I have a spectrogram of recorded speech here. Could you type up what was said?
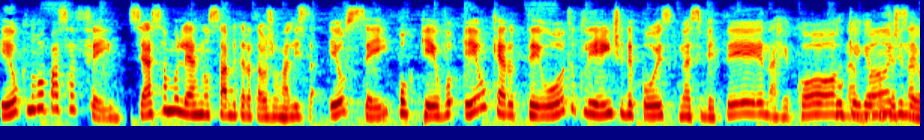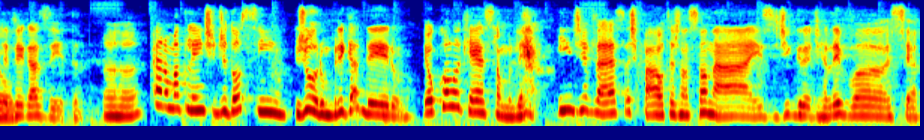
eu que não vou passar feio. Se essa mulher não sabe tratar o jornalista, eu sei, porque eu, vou, eu quero ter outro cliente depois no SBT, na Record, na Band, na TV Gazeta. Uhum. Era uma cliente de docinho, juro, um brigadeiro. Eu coloquei essa mulher em diversas pautas nacionais, de grande relevância,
